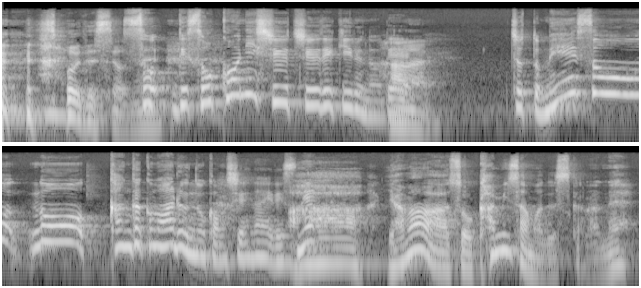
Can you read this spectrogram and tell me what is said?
そうですよね。そでそこに集中できるので、はい。ちょっと瞑想の感覚もあるのかもしれないですね。あああ山はそう神様ですからね。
